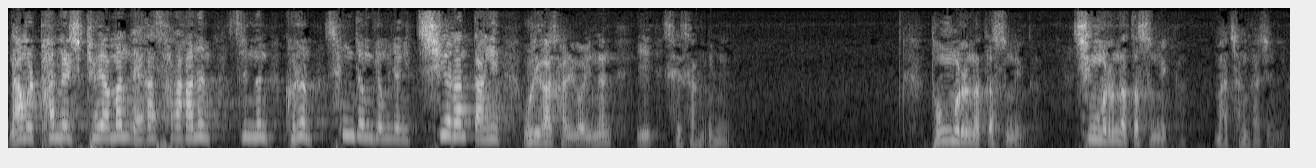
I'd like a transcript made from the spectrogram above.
남을 파멸시켜야만 내가 살아가는 수 있는 그런 생존 경쟁이 치열한 땅이 우리가 살고 있는 이 세상입니다. 동물은 어떻습니까? 식물은 어떻습니까? 마찬가지입니다.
